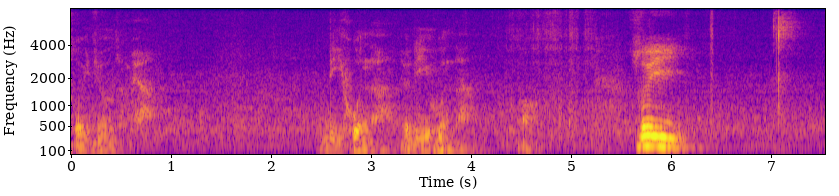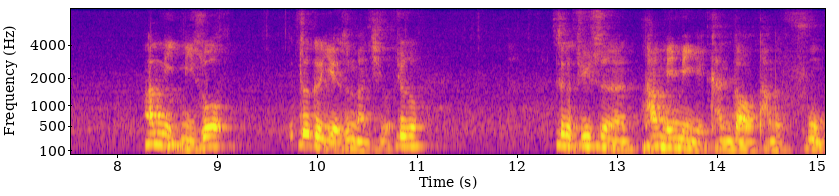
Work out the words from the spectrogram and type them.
所以就怎么样？离婚了，就离婚了。哦，所以，啊你，你说这个也是蛮奇怪，就是说，这个居士呢，他明明也看到他的父母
